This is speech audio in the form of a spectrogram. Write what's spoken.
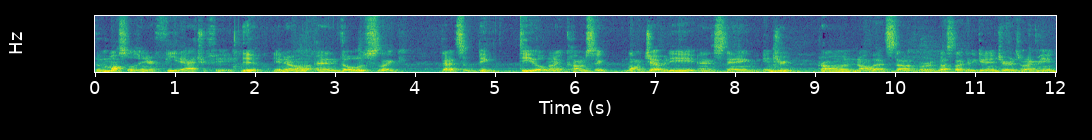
the muscles in your feet atrophy. Yeah. You know, and those like that's a big deal when it comes to longevity and staying injury prone and all that stuff, or less likely to get injured is what I mean.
